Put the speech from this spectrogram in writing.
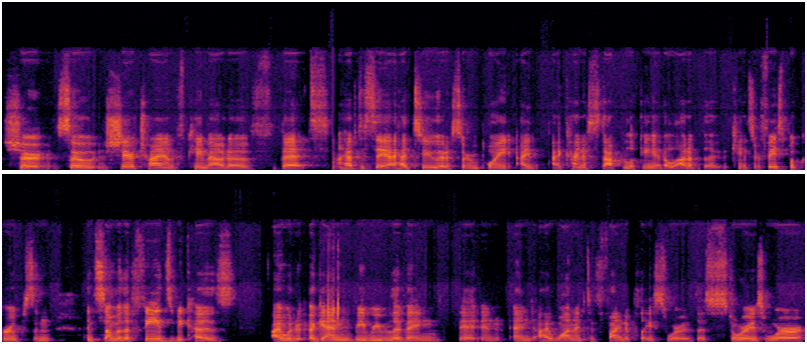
Sure. So Share Triumph came out of that. I have to say, I had to at a certain point. I, I kind of stopped looking at a lot of the cancer Facebook groups and and some of the feeds because I would again be reliving it, and and I wanted to find a place where the stories were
